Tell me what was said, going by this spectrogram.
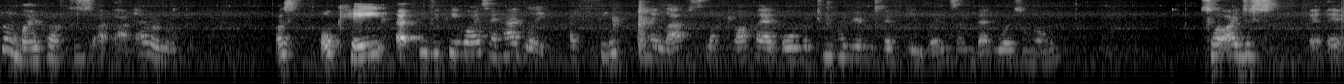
Playing Minecraft I, I, I don't know. I was okay at PvP wise. I had like I think when I last left off, I had over 250 wins on Bed Wars alone. So I just it, it,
